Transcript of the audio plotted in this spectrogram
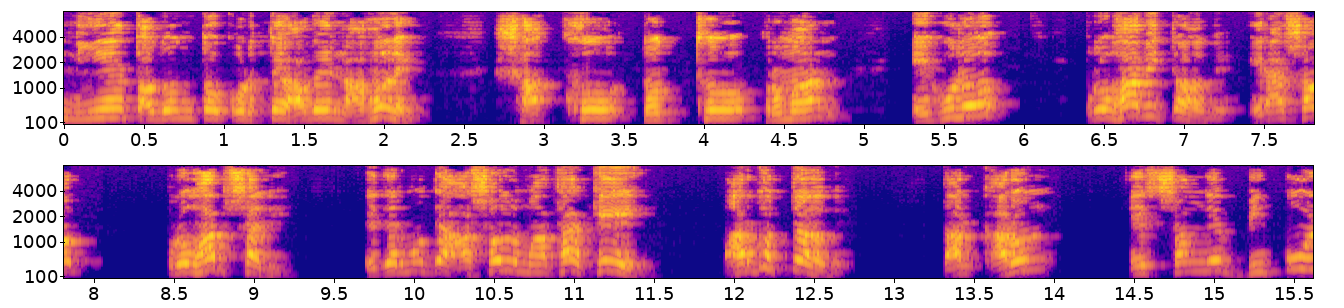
নিয়ে তদন্ত করতে হবে, না হলে সাক্ষ্য, তথ্য, প্রমাণ, এগুলো প্রভাবিত হবে। এরা সব প্রভাবশালী। এদের মধ্যে আসল মাথা কে? বার করতে হবে। তার কারণ এর সঙ্গে বিপুল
